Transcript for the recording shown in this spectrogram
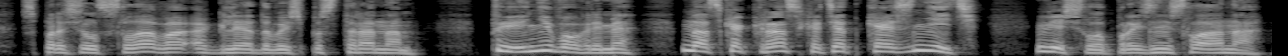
— спросил Слава, оглядываясь по сторонам. «Ты не вовремя. Нас как раз хотят казнить», — весело произнесла она.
